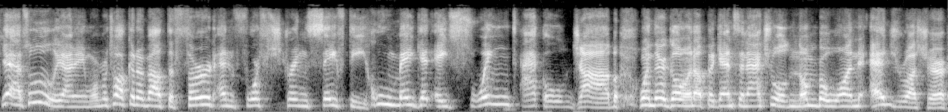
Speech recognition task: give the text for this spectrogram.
Yeah, absolutely. I mean, when we're talking about the third and fourth string safety who may get a swing tackle job when they're going up against an actual number one edge rusher,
